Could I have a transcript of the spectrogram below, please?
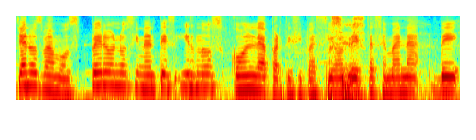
Ya nos vamos, pero no sin antes irnos con la participación de esta semana de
